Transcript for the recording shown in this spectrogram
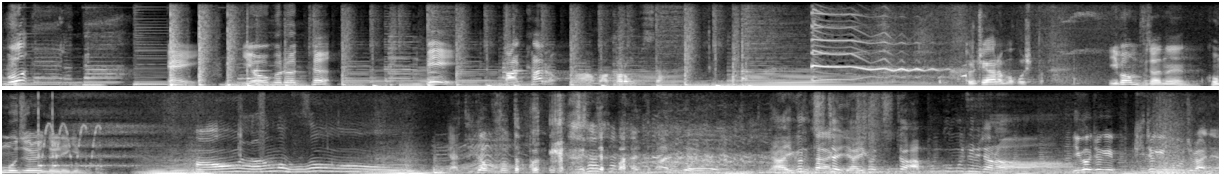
무엇? A. 요구르트 B. 마카롱 아 마카롱 비싸. 둘 중에 하나 먹고 싶다. 이번 부전은 고무줄 늘리기입니다. 아 이런 거 무서워. 야, 네가 무섭다고 하니까 진짜 말도 안 돼. 야 이건 진짜 야 이건 진짜 아픈 고무줄이잖아. 이거 저기 기저귀 고무줄 아니야.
